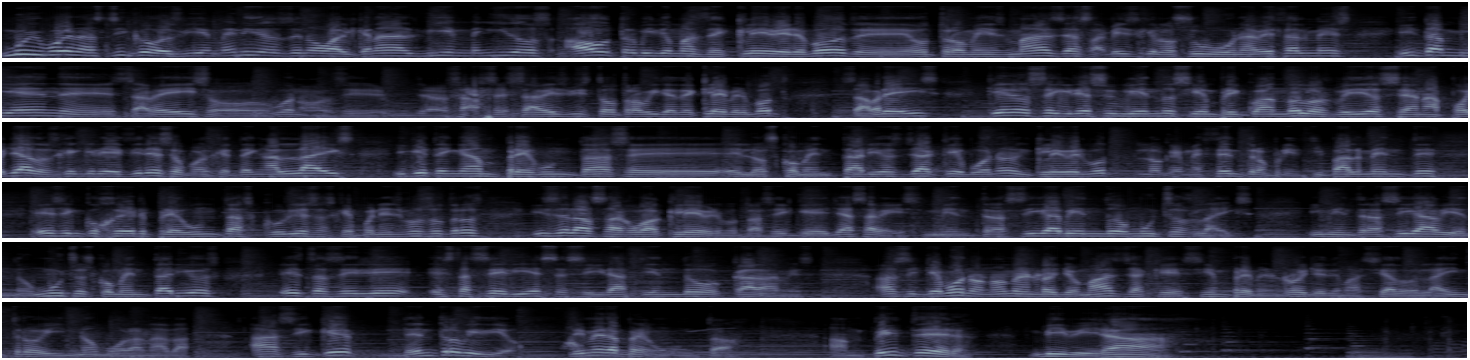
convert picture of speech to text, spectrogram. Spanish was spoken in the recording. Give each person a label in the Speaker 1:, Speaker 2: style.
Speaker 1: Muy buenas chicos, bienvenidos de nuevo al canal, bienvenidos a otro vídeo más de Cleverbot, eh, otro mes más, ya sabéis que lo subo una vez al mes y también eh, sabéis, o bueno, si ya si habéis visto otro vídeo de Cleverbot, sabréis que lo seguiré subiendo siempre y cuando los vídeos sean apoyados. ¿Qué quiere decir eso? Pues que tengan likes y que tengan preguntas eh, en los comentarios, ya que bueno, en Cleverbot lo que me centro principalmente es en coger preguntas curiosas que ponéis vosotros y se las hago a Cleverbot, así que ya sabéis, mientras siga habiendo muchos likes y mientras siga habiendo muchos comentarios, comentarios esta serie, esta serie se seguirá haciendo cada mes. Así que bueno, no me enrollo más ya que siempre me enrollo demasiado en la intro y no mola nada. Así que dentro vídeo. Primera pregunta. ¿Ampeter vivirá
